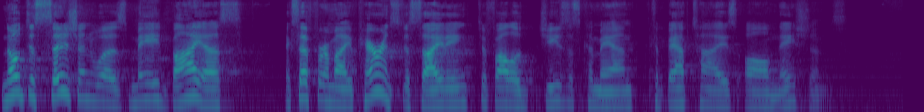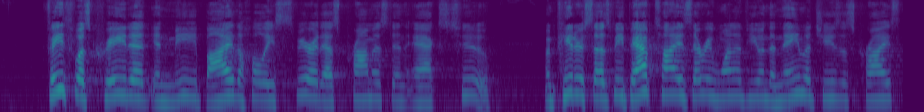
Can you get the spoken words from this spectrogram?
No decision was made by us except for my parents deciding to follow Jesus' command to baptize all nations. Faith was created in me by the Holy Spirit as promised in Acts 2. When Peter says, Be baptized, every one of you, in the name of Jesus Christ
